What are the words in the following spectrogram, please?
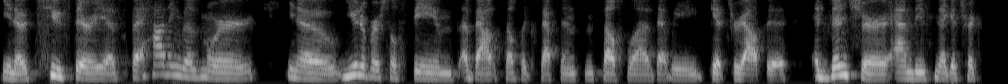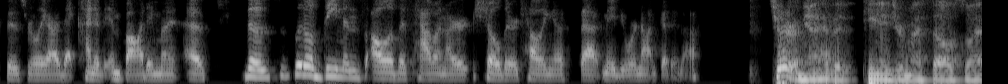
you know, too serious, but having those more you know universal themes about self-acceptance and self-love that we get throughout the adventure and these negatrixes really are that kind of embodiment of those little demons all of us have on our shoulder telling us that maybe we're not good enough Sure. I mean, I have a teenager myself, so I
